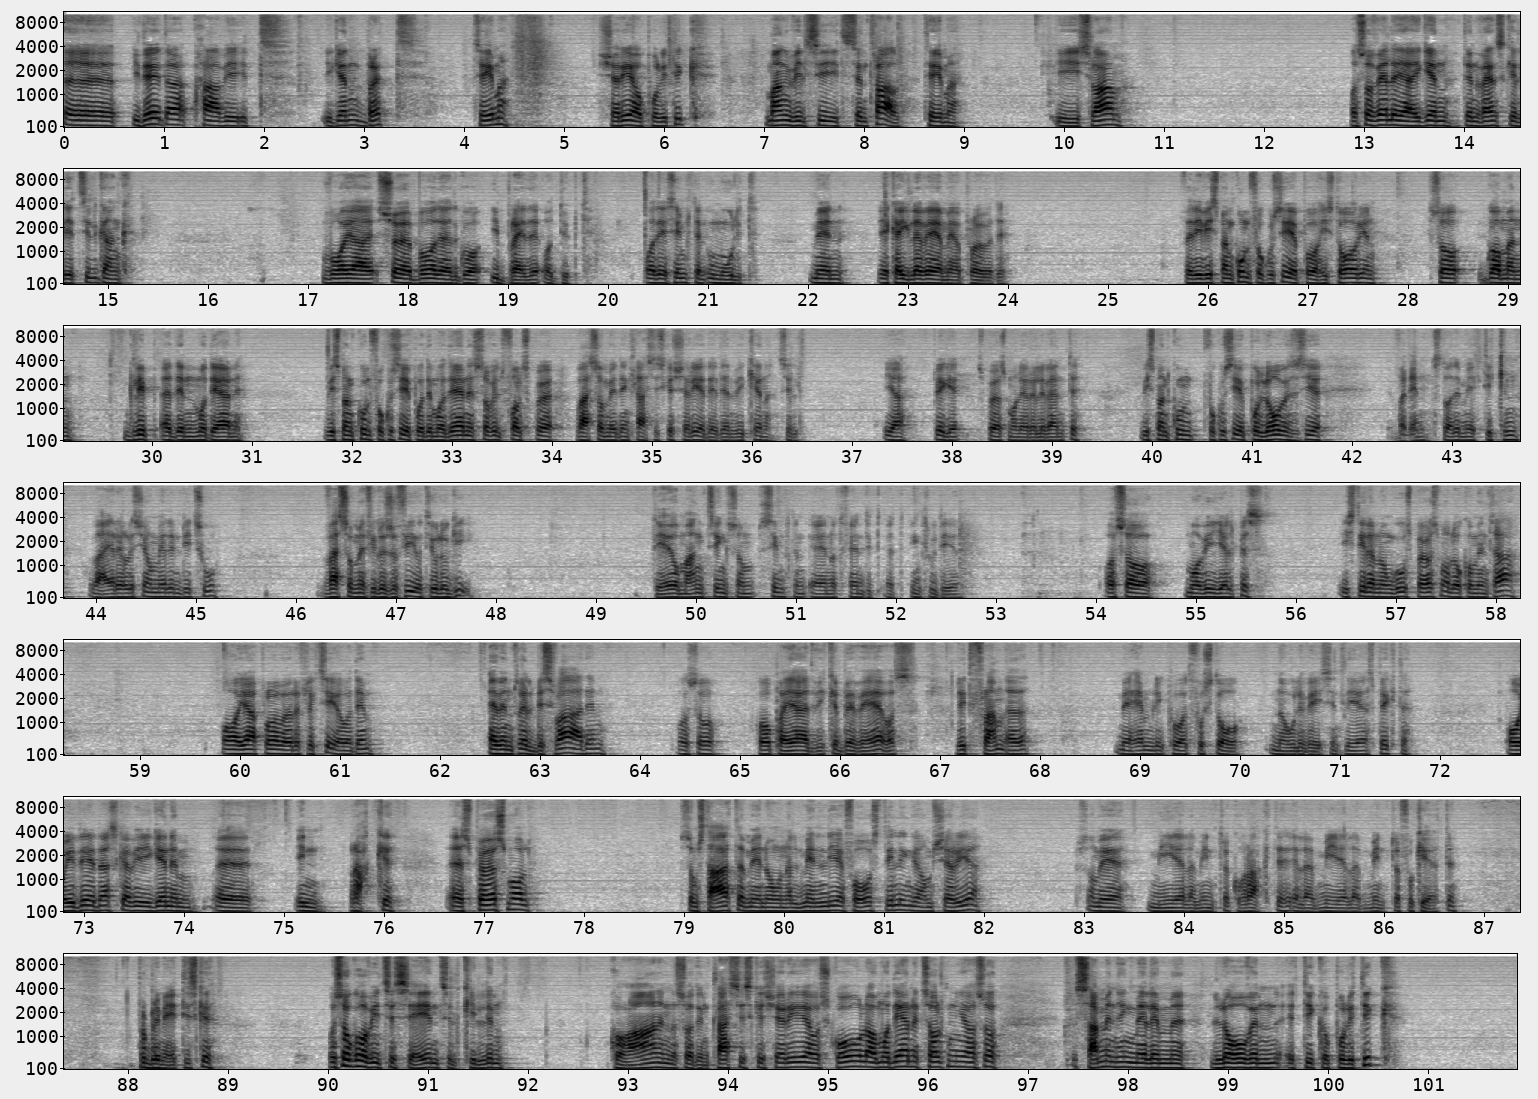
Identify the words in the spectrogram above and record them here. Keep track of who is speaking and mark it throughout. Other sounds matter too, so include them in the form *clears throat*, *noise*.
Speaker 1: Øh, I dag der har vi et igen bredt tema, sharia og politik. Mange vil sige et centralt tema i islam. Og så vælger jeg igen den vanskelige tilgang, hvor jeg søger både at gå i bredde og dybde. Og det er simpelthen umuligt. Men jeg kan ikke lade være med at prøve det. Fordi hvis man kun fokuserer på historien, så går man glip af den moderne. Hvis man kun fokuserer på det moderne, så vil folk spørge, hvad så med den klassiske sharia, det er den vi kender til. Ja, begge spørgsmål er relevante. Hvis man kun fokuserer på loven, så siger hvordan står det med etikken? Hvad er relationen mellem de to? Hvad så med filosofi og teologi? Det er jo mange ting, som simpelthen er nødvendigt at inkludere. Og så må vi hjælpes. I stiller nogle gode spørgsmål og kommentarer, og jeg prøver at reflektere over dem, eventuelt besvare dem, og så håber jeg, at vi kan bevæge os lidt fremad med henblik på at forstå nogle væsentlige aspekter. Og i det, der skal vi igennem øh, en række øh, spørgsmål, som starter med nogle almindelige forestillinger om sharia, som er mere eller mindre korrekte eller mere eller mindre forkerte, problematiske. Og så går vi til sagen, til kilden, Koranen, og så den klassiske sharia og skoler, og moderne tolkninger, og så sammenhæng mellem eh, loven, etik og politik.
